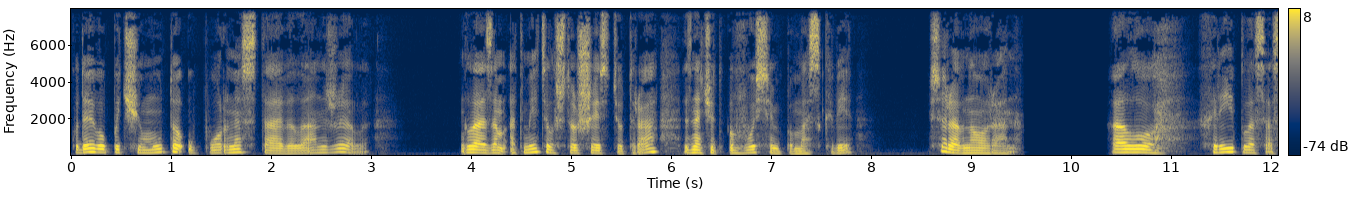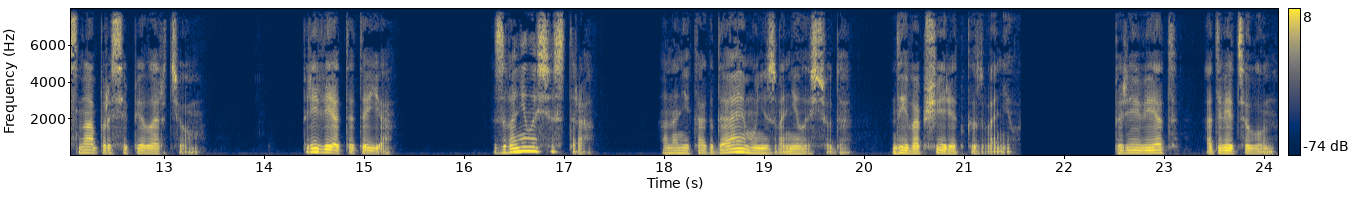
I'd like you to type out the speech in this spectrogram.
куда его почему-то упорно ставила Анжела. Глазом отметил, что шесть утра, значит, восемь по Москве. Все равно рано. «Алло», — хрипло сосна просипел Артём. «Привет, это я». Звонила сестра. Она никогда ему не звонила сюда, да и вообще редко звонила. «Привет», — ответил он.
